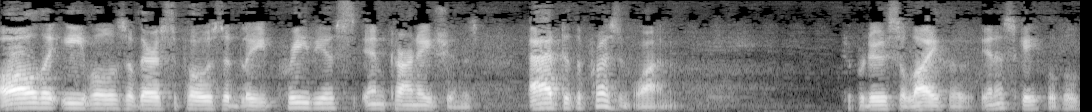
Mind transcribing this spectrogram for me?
all the evils of their supposedly previous incarnations add to the present one to produce a life of inescapable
